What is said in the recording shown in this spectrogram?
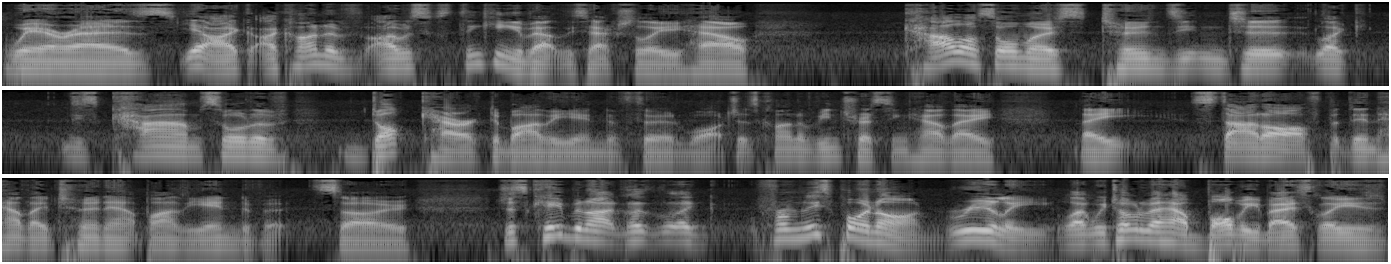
Whereas, yeah, I, I kind of I was thinking about this actually how Carlos almost turns into like this calm sort of Doc character by the end of Third Watch. It's kind of interesting how they they start off, but then how they turn out by the end of it. So just keep an eye, like from this point on, really, like we talked about how Bobby basically is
